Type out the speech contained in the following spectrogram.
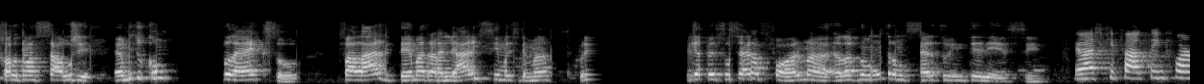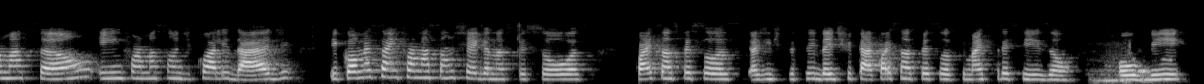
coloca uma saúde, é muito complexo falar de tema, trabalhar em cima desse tema, porque as pessoas, de certa forma, elas não mostram um certo interesse. Eu acho que falta informação e informação de qualidade e como essa informação chega nas pessoas, quais são as pessoas, a gente precisa identificar quais são as pessoas que mais precisam ouvir,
